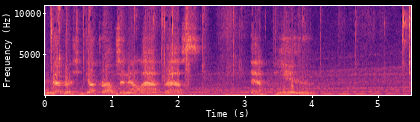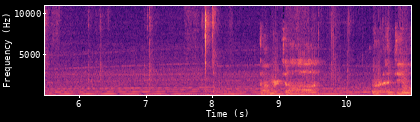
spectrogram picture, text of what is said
Remember, if you got problems in LF, press F you. Bummer Taha. Uh, or a deal.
